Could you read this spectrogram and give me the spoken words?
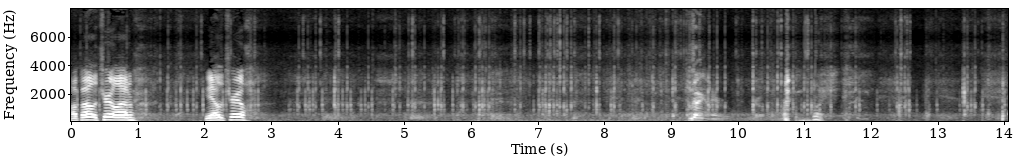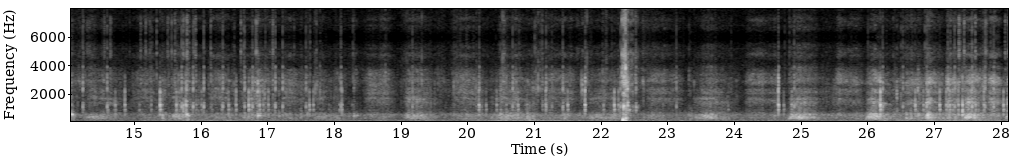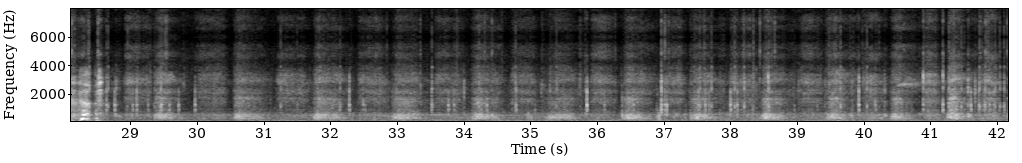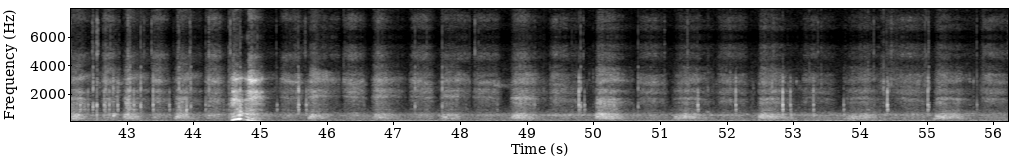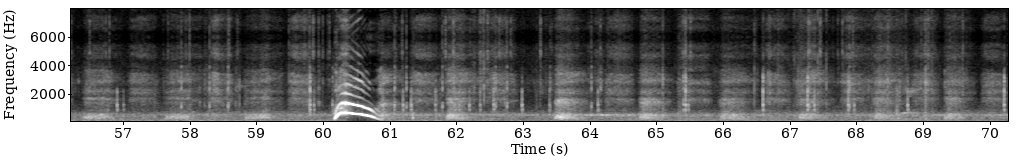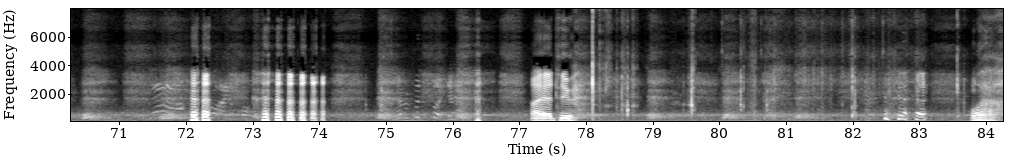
Up out of the trail, Adam. Get out of the trail. Woo! Ha ha ha ha ha ha. I had to. wow.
